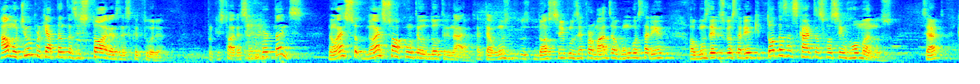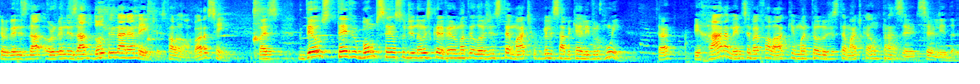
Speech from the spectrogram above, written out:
Há um motivo porque há tantas histórias na Escritura. Porque histórias são importantes. Não é, só, não é só conteúdo doutrinário. Até alguns dos nossos círculos reformados, alguns, gostariam, alguns deles gostariam que todas as cartas fossem romanos, certo? Que é organizado, organizado doutrinariamente. Eles falam, não, agora sim. Mas Deus teve o bom senso de não escrever uma teologia sistemática porque ele sabe que é livro ruim, certo? E raramente você vai falar que uma teologia sistemática é um prazer de ser lida.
